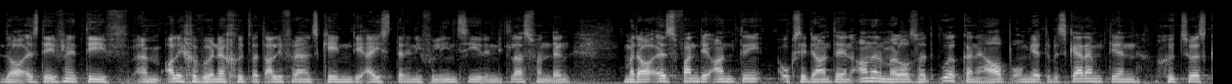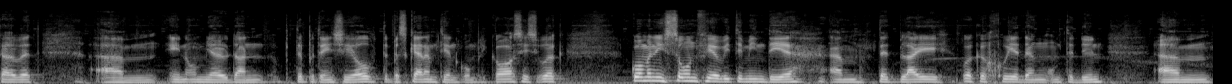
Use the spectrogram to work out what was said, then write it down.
daar is definitief um al die gewone goed wat al die vrouens ken, die yster en die folinsuur en die klas van ding. Maar daar is van die antioksidante en ander middels wat ook kan help om jou te beskerm teen goed soos COVID. Um en om jou dan te potensieel te beskerm teen komplikasies ook kom in die son vir jou Vitamiin D. Ehm um, dit bly ook 'n goeie ding om te doen. Ehm um,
